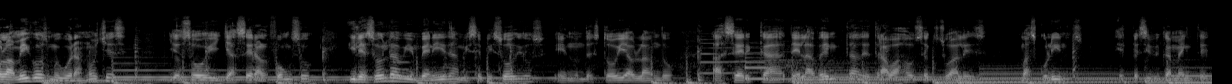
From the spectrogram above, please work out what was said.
Hola amigos, muy buenas noches. Yo soy Yacer Alfonso y les doy la bienvenida a mis episodios en donde estoy hablando acerca de la venta de trabajos sexuales masculinos, específicamente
